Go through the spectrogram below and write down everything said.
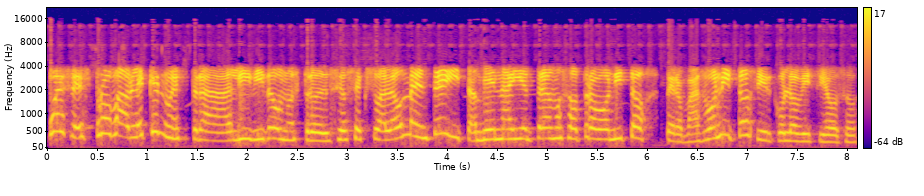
pues es probable que nuestra libido o nuestro deseo sexual aumente y también ahí entramos a otro bonito, pero más bonito círculo vicioso.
